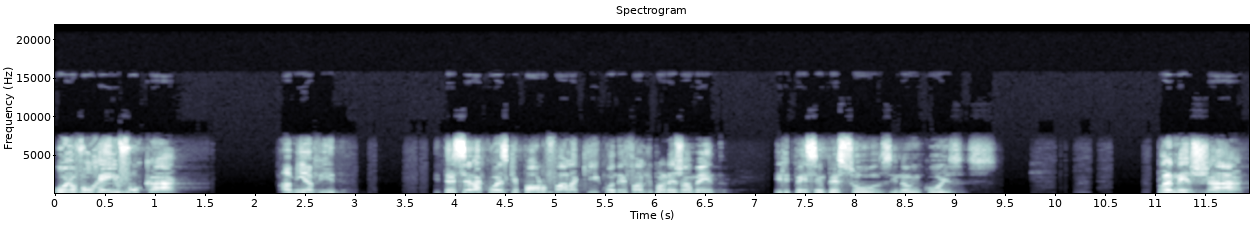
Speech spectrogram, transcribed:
Ou eu vou reenfocar a minha vida. E terceira coisa que Paulo fala aqui, quando ele fala de planejamento, ele pensa em pessoas e não em coisas. Planejar,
